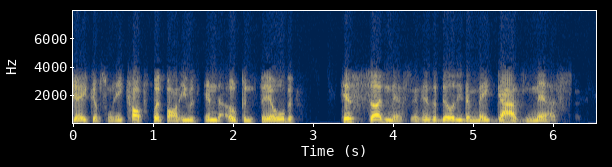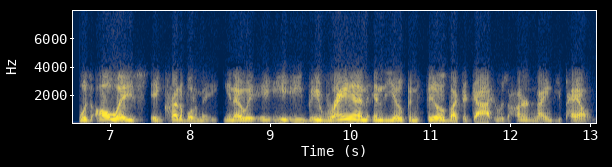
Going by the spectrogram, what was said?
Jacobs, when he caught the football and he was in the open field, his suddenness and his ability to make guys miss was always incredible to me. You know, he, he, he ran in the open field like a guy who was 190 pounds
